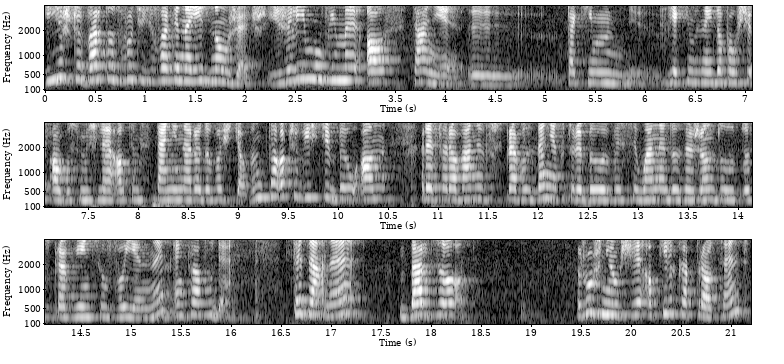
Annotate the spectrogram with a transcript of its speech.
I jeszcze warto zwrócić uwagę na jedną rzecz. Jeżeli mówimy o stanie y, takim, w jakim znajdował się obóz, myślę o tym stanie narodowościowym, to oczywiście był on referowany w sprawozdaniach, które były wysyłane do zarządu do spraw wojennych NKWD. Te dane bardzo różnią się o kilka procent,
